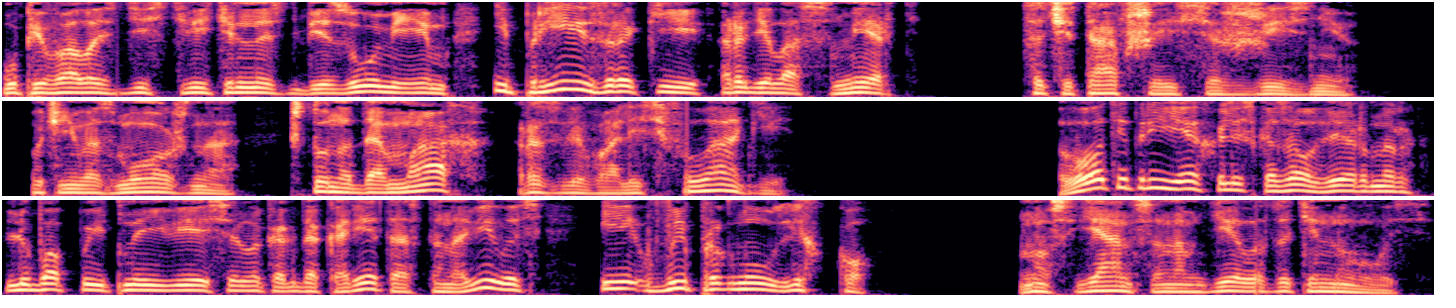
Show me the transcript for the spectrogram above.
Упивалась действительность безумием, и призраки родила смерть, сочетавшаяся с жизнью. Очень возможно, что на домах развивались флаги. «Вот и приехали», — сказал Вернер, любопытно и весело, когда карета остановилась и выпрыгнул легко. Но с Янсеном дело затянулось.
